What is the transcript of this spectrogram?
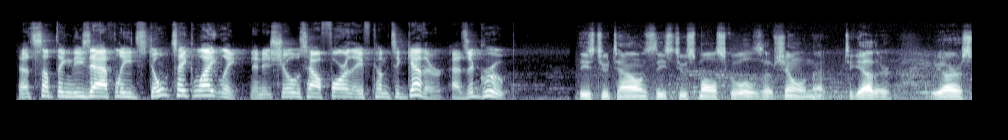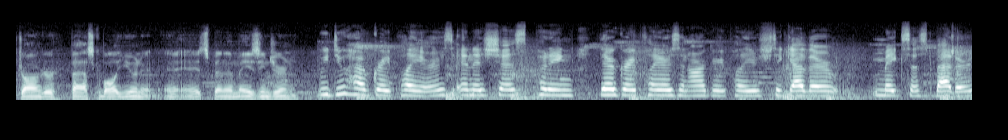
That's something these athletes don't take lightly, and it shows how far they've come together as a group. These two towns, these two small schools have shown that together we are a stronger basketball unit, and it's been an amazing journey. We do have great players, and it's just putting their great players and our great players together makes us better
